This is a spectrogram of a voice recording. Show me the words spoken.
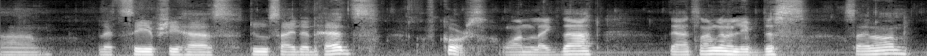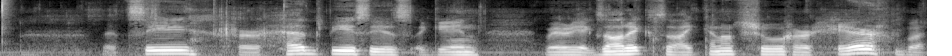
Um, let's see if she has two-sided heads. Of course one like that. That's I'm gonna leave this side on. Let's see. Her headpiece is again very exotic so I cannot show her hair but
